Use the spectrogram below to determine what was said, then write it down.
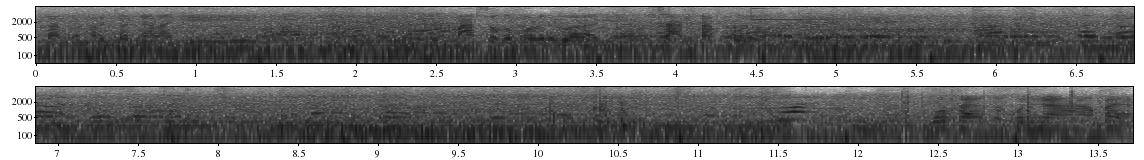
Tambah merconnya lagi. Masuk ke mulut gue lagi. Santap kuy. Wah, Gue kayak kekunyah apa ya?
